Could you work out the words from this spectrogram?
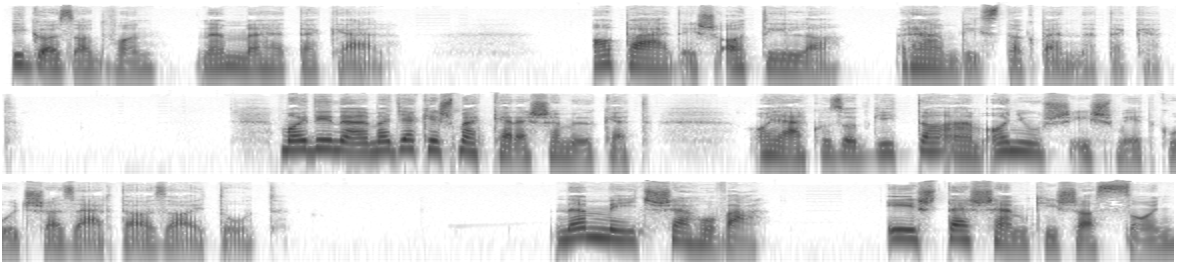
Igazad van, nem mehetek el. Apád és Attila rám bíztak benneteket. Majd én elmegyek, és megkeresem őket, ajánlkozott Gitta, ám anyus ismét kulcsra zárta az ajtót. Nem mégy sehová, és te sem, kisasszony,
